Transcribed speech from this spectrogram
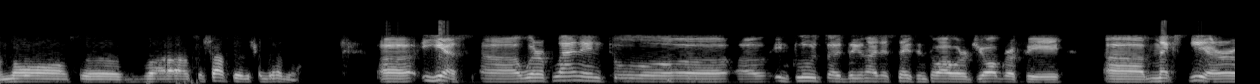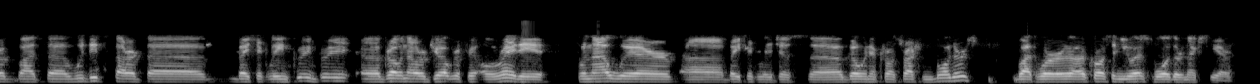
но с, в США в следующем году. Uh, yes, uh, we're planning to uh, include the United States into our geography uh, next year, but uh, we did start uh, basically uh, growing our geography already. For now, we're uh, basically just uh, going across Russian borders, but we're crossing U.S. border next year.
